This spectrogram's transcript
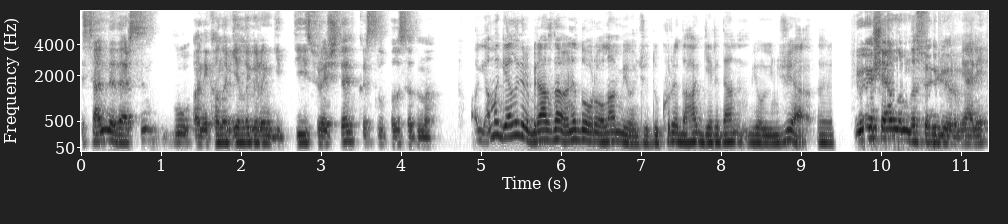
E sen ne dersin bu hani Conor Gallagher'ın gittiği süreçte Crystal Palace adına? Ama Gallagher biraz daha öne doğru olan bir oyuncu. Dukure daha geriden bir oyuncu ya. Yok yok şey anlamında söylüyorum. Yani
